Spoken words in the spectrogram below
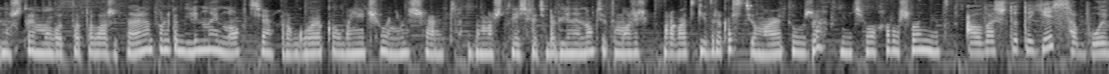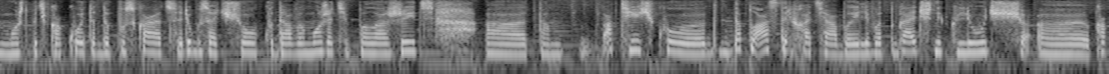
Ну, что им могут положить? Наверное, только длинные ногти. Другое как бы ничего не мешает. Потому что если у тебя длинные ногти, ты можешь порвать гидрокостюм, а это уже ничего хорошего нет. А у вас что-то есть с собой? Может быть, какой-то допускается рюкзачок, куда вы можете положить э, там аптечку, да пластырь хотя бы, или вот гаечный ключ, ключ, э, как,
